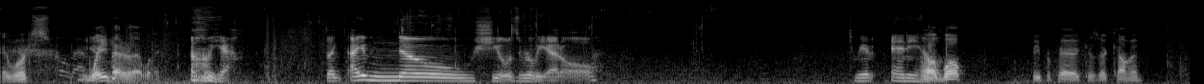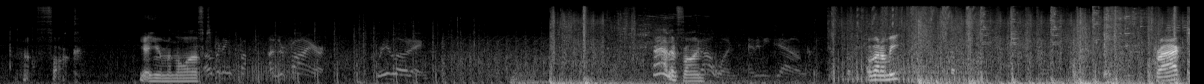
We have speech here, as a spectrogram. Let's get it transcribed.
It works way better that way. Oh yeah. Like I have no shields really at all. Do we have any Oh help? well, be prepared because they're coming. Oh, fuck. Yeah, here on the left. Under fire. Reloading. Ah, they're fine. Got one. Enemy down. Oh, got on me. Cracked.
